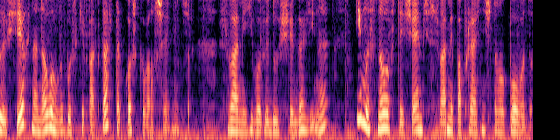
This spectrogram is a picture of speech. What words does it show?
Приветствую всех на новом выпуске подкаста «Кошка-волшебница». С вами его ведущая Галина, и мы снова встречаемся с вами по праздничному поводу.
